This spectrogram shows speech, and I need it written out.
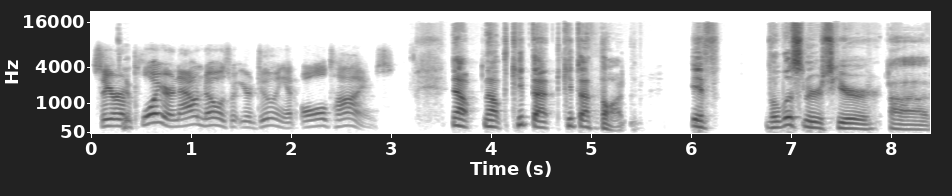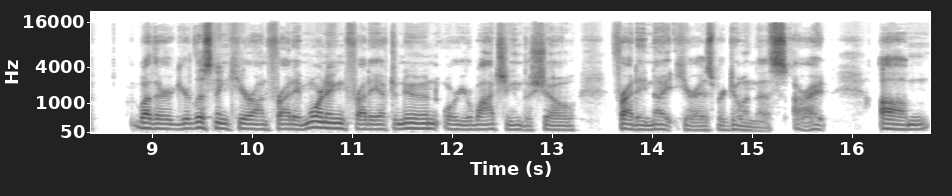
So your Yep. employer now knows what you're doing at all times. Now, now keep that keep that thought. If the listeners here, uh, whether you're listening here on Friday morning, Friday afternoon, or you're watching the show Friday night here as we're doing this, all right. Um,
